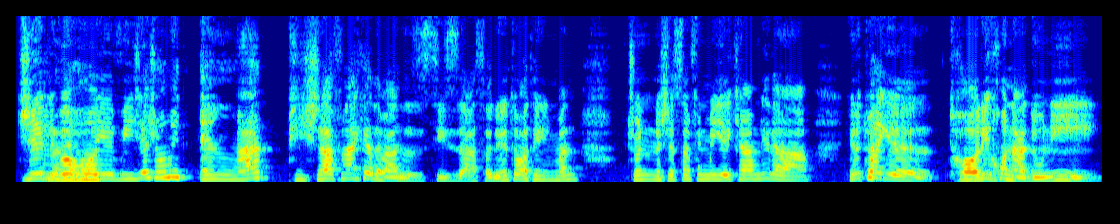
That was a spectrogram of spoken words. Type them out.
جلوه های ویژه امید انقدر پیشرفت نکرده به اندازه 13 سال. یعنی تو وقتی من چون نشستم فیلم یکم دیدم یعنی تو اگه تاریخ و ندونی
